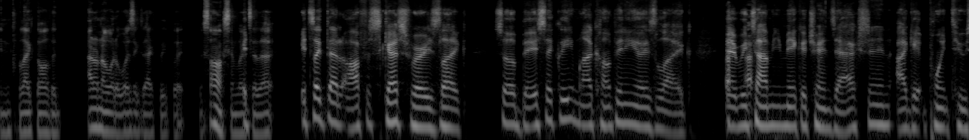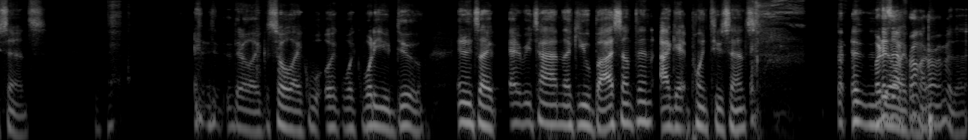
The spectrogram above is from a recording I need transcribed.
and collect all the. I don't know what it was exactly, but it was something similar It- to that. it's like that office sketch where he's like, so basically my company is like, every time you make a transaction, I get 0.2 cents. And they're like, so like, like, like, what do you do? And it's like every time like you buy something, I get 0.2 cents. And What is that like, from? I don't remember that.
